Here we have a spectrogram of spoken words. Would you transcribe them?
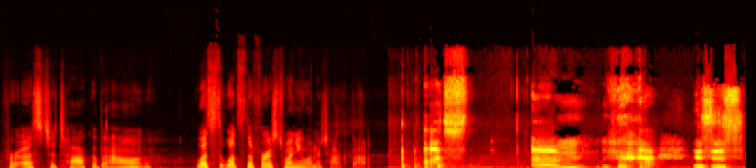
for us to talk about. What's the, what's the first one you want to talk about? let's um this is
